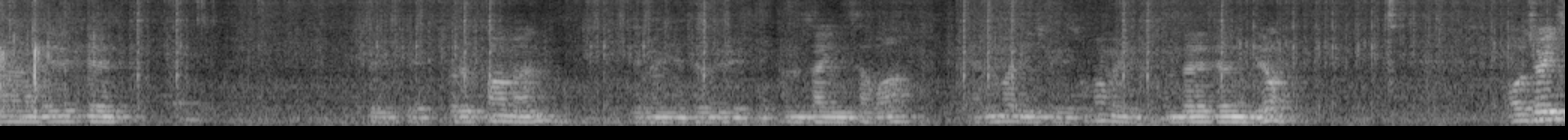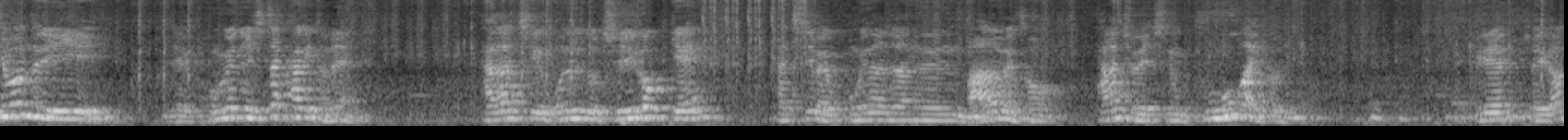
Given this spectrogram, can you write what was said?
아, 네, 이렇게 이렇게 저를 포함한 네 명의 배우들의 감사 인사와 한마디 저희 소감을 전달해 드렸는데요. 어, 저희 팀원들이 이제 공연을 시작하기 전에 다 같이 오늘도 즐겁게 다치지 말고 공연하자는 마음에서 다 같이 외치는 구호가 있거든요. 네, 그게 저희가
